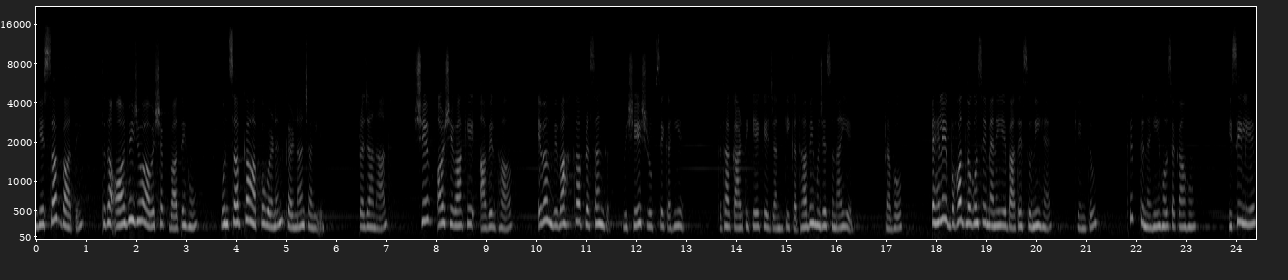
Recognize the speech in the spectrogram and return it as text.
ये सब बातें तथा और भी जो आवश्यक बातें हों, उन सब का आपको वर्णन करना चाहिए। प्रजानाथ, शिव और शिवा के आविर्भाव एवं विवाह का प्रसंग विशेष रूप से कहिए, तथा कार्तिकेय के जन्म की कथा भी मुझे सुनाइए। प्रभो, पहले बहुत लोगों से मैंने ये बातें सुनी हैं, किंतु तृप्त नहीं हो सका हूँ। इसीलिए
